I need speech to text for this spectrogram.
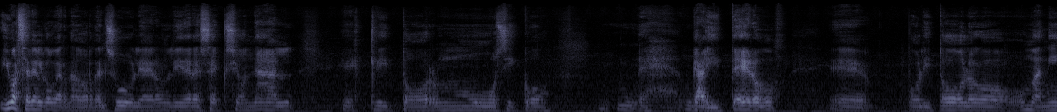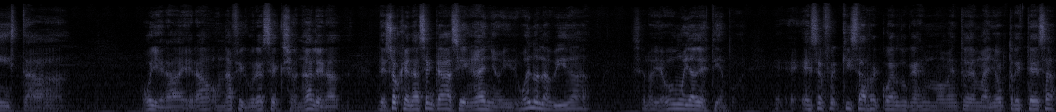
iba a ser el gobernador del Zulia, era un líder excepcional, escritor, músico, eh, gaitero, eh, politólogo, humanista. Oye, era, era una figura excepcional, era de esos que nacen cada 100 años y bueno, la vida se lo llevó muy a destiempo. E-, ese fue quizás recuerdo que es un momento de mayor tristeza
